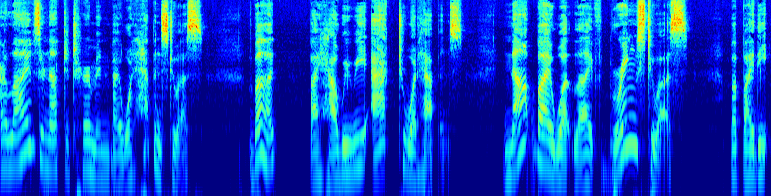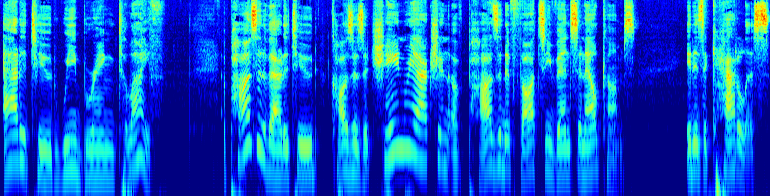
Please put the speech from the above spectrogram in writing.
Our lives are not determined by what happens to us, but by how we react to what happens. Not by what life brings to us, but by the attitude we bring to life. A positive attitude causes a chain reaction of positive thoughts, events, and outcomes. It is a catalyst,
